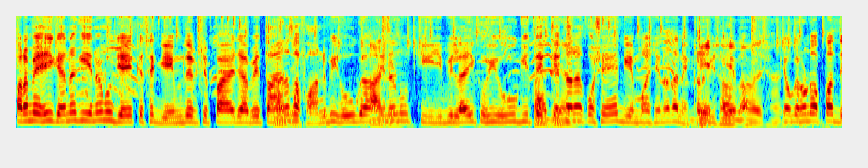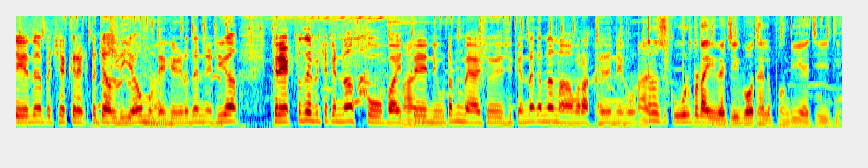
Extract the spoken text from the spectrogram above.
ਪਰ ਮੈਂ ਇਹੀ ਕਹਿਣਾ ਕਿ ਇਹਨਾਂ ਨੂੰ ਜੇ ਕਿਸੇ ਗੇਮ ਦੇ ਵਿੱਚ ਪਾਇਆ ਜਾਵੇ ਤਾਂ ਇਹਨਾਂ ਦਾ ਫਨ ਵੀ ਹੋਊਗਾ। ਹਾਂਜੀ। ਇਹਨਾਂ ਨੂੰ ਚੀਜ਼ ਵੀ ਲਾਈਕ ਹੋਈ ਹੋਊਗੀ ਤੇ ਹਾਂਜੀ, ਕਿਤੇ ਨਾ ਕੁਛ ਇਹ ਗੇਮਾਂ 'ਚ ਇਹਨਾਂ ਦਾ ਨਿਕਲ ਵੀ ਗੇ- ਗੇਮਾਂ ਸਕਦਾ ਵਿੱਚ, ਹਾਂਜੀ। ਕਿਉਂਕਿ ਹੁਣ ਆਪਾਂ ਦੇ ਆ ਪਿੱਛੇ ਕ੍ਰਿਕਟ ਚੱਲਦੀ ਆ ਉਹ ਮੁੰਡੇ ਖੇਡਦੇ ਨੇ ਠੀਕ ਆ? ਕ੍ਰਿਕਟ ਦੇ ਵਿੱਚ ਕਿੰਨਾ ਸਕੋਪ ਆ ਇੱਥੇ ਨਿਊਟਨ ਮੈਚ ਹੋਏ ਸੀ ਕਿੰਨਾ ਕਿੰਨਾ ਨਾਮ ਰੱਖਦੇ ਨੇ ਉਹ। ਸਾਨੂੰ ਸਕੂਲ ਪੜ੍ਹਾਈ ਵਿੱਚ ਵੀ ਬਹੁਤ ਹੈਲਪ ਹੁੰਦੀ ਹੈ ਇਹ ਚੀਜ਼ ਦੀ।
